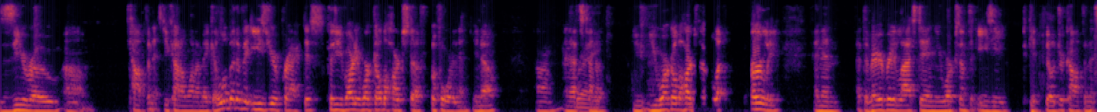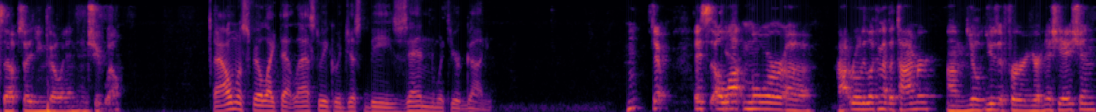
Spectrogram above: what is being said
zero um, confidence. You kind of want to make a little bit of an easier practice because you've already worked all the hard stuff before then, you know? Um, and that's right. kind of, you, you work all the hard stuff early. And then at the very, very last end, you work something easy to get build your confidence up so you can go in and shoot well. I almost feel like that last week would just be zen with your gun. Mm-hmm. Yep. It's a yeah. lot more, uh, not really looking at the timer. Um, you'll use it for your initiation.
